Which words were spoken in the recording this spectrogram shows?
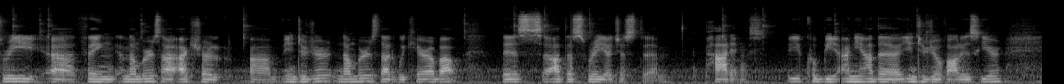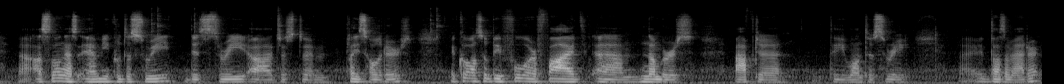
three uh, thing numbers are actual um, integer numbers that we care about. These other three are just um, paddings it could be any other integer values here. Uh, as long as m equal to 3, these three are just um, placeholders. It could also be 4 or 5 um, numbers after the 1 to 3. Uh, it doesn't matter.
